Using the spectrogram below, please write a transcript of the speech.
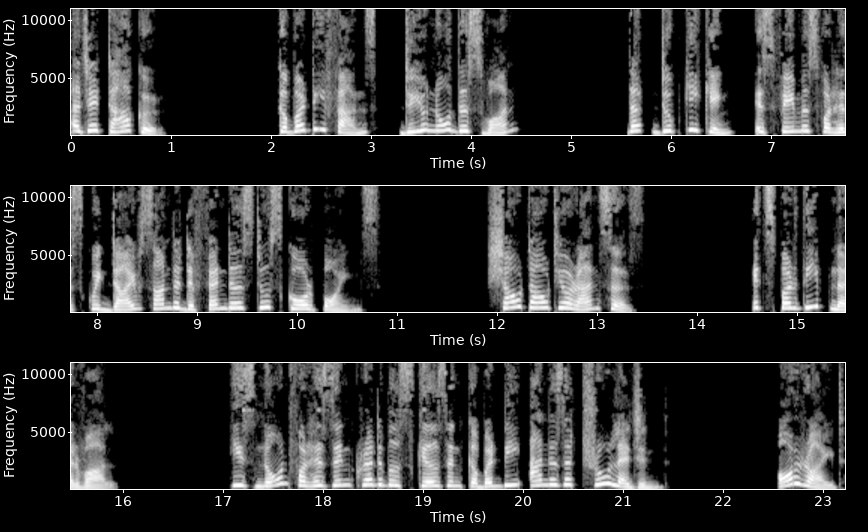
Ajay Thakur Kabaddi fans, do you know this one? The Dubki King is famous for his quick dives under defenders to score points. Shout out your answers. It's Pardeep Narwal. He's known for his incredible skills in kabaddi and is a true legend. Alright,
